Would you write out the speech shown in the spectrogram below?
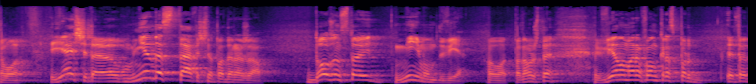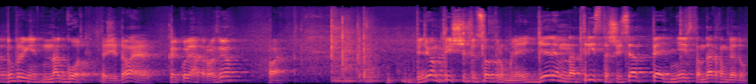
Вот. Я считаю, мне достаточно подорожал. Должен стоить минимум две. Вот, потому что веломарафон Краспорт это, ну, прикинь, на год. Подожди, давай калькулятор возьмем. Давай. Берем 1500 рублей, делим на 365 дней в стандартном году.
